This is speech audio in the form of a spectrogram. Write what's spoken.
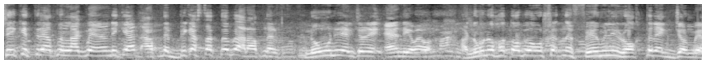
সেই ক্ষেত্রে আপনার লাগবে এনআইডি কার্ড আপনার বিকাশ থাকতে হবে আর আপনার নমুনি একজনের এনআইডি আর নমুনি হতে হবে অবশ্যই আপনার ফ্যামিলি রক্তের একজন ভাই।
